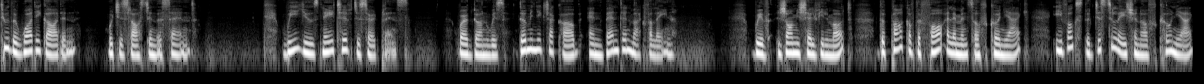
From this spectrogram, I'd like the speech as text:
to the Wadi garden, which is lost in the sand. We use native dessert plants. Work done with Dominique Jakob and Brendan MacFarlane. With Jean Michel Wilmotte, the Park of the Four Elements of Cognac evokes the distillation of cognac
